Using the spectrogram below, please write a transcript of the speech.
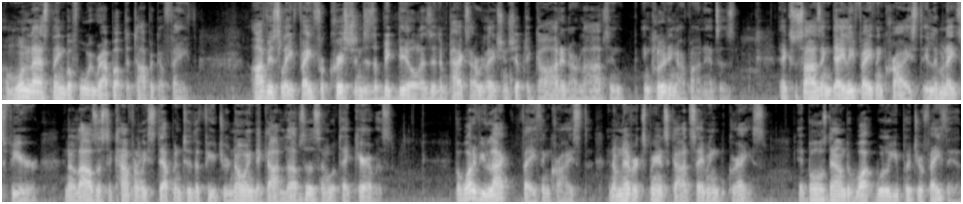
Um, one last thing before we wrap up the topic of faith. Obviously, faith for Christians is a big deal as it impacts our relationship to God and our lives, including our finances. Exercising daily faith in Christ eliminates fear and allows us to confidently step into the future knowing that God loves us and will take care of us. But what if you lack faith in Christ and have never experienced God's saving grace? It boils down to what will you put your faith in?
